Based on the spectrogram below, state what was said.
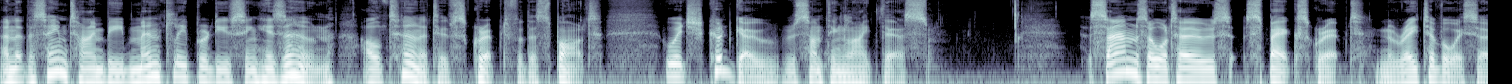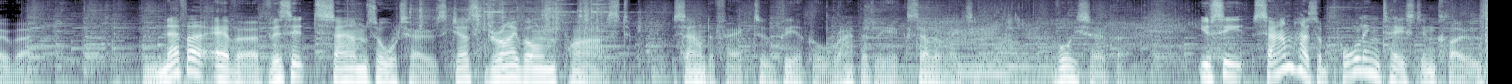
and at the same time be mentally producing his own alternative script for the spot, which could go something like this Sam's Autos spec script, narrator voiceover. Never ever visit Sam's Autos, just drive on past. Sound effect of vehicle rapidly accelerating. Voiceover. You see, Sam has appalling taste in clothes,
